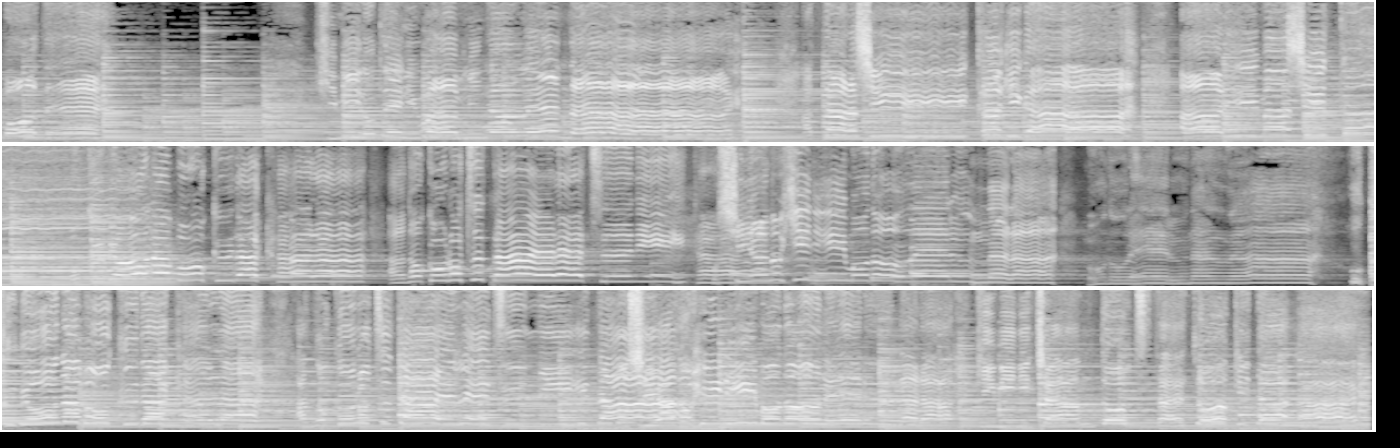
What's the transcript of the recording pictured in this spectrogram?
空っぽで君の手には見慣れない新しい鍵がありました。臆病な僕だからあの頃伝えれずにいたもしあの日に戻れるなら戻れるなら臆病な僕だから。えときたい。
